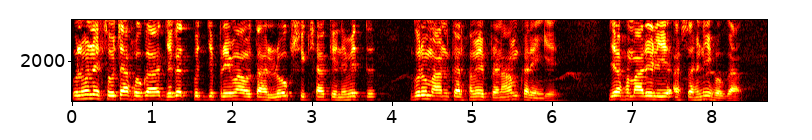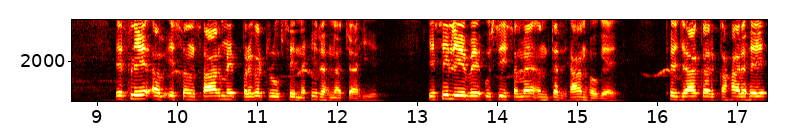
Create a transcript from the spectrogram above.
उन्होंने सोचा होगा, जगत पूज्य प्रेमावतार लोक शिक्षा के निमित्त गुरु मानकर हमें प्रणाम करेंगे। यह हमारे लिए असहनीय होगा। इसलिए अब इस संसार में प्रकट रूप से नहीं रहना चाहिए। इसीलिए वे उसी समय अंतर ध्यान हो गए। फिर जाकर कहाँ रहे,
